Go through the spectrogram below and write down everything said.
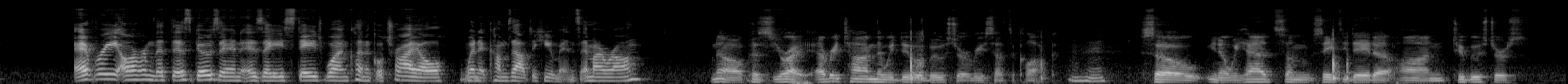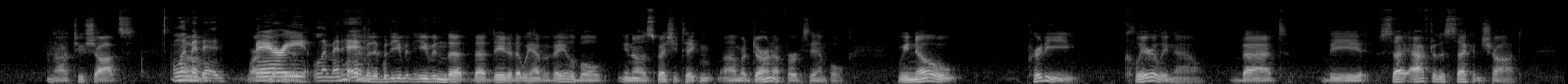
every arm that this goes in is a stage one clinical trial when it comes out to humans. Am I wrong? No, because you're right. Every time that we do a booster, it resets the clock. Mm-hmm. So you know, we had some safety data on two boosters, uh, two shots. Limited, Um, right, very limited. limited. But even even that that data that we have available, you know, especially take uh, Moderna for example, we know pretty clearly now that the se- after the second shot,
